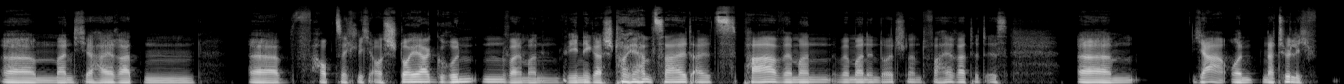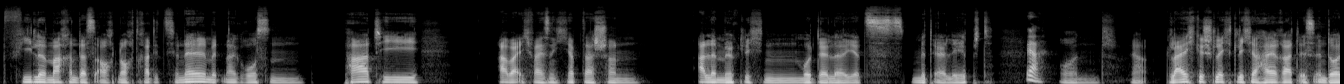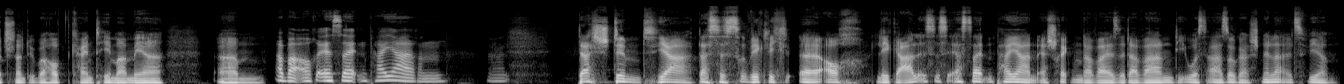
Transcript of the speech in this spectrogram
Ähm, manche heiraten äh, hauptsächlich aus Steuergründen, weil man weniger Steuern zahlt als Paar, wenn man, wenn man in Deutschland verheiratet ist. Ähm, ja, und natürlich, viele machen das auch noch traditionell mit einer großen Party. Aber ich weiß nicht, ich habe da schon alle möglichen Modelle jetzt miterlebt. Ja. Und ja, gleichgeschlechtliche Heirat ist in Deutschland überhaupt kein Thema mehr. Ähm, Aber auch erst seit ein paar Jahren. Das stimmt, ja, dass es wirklich äh, auch legal ist, ist erst seit ein paar Jahren erschreckenderweise. Da waren die USA sogar schneller als wir.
